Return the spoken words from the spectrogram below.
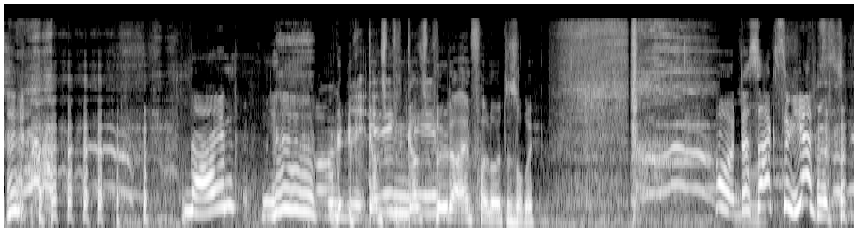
Nein! Okay, ganz, ganz blöder Einfall, Leute, sorry. Oh, das sagst du jetzt!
